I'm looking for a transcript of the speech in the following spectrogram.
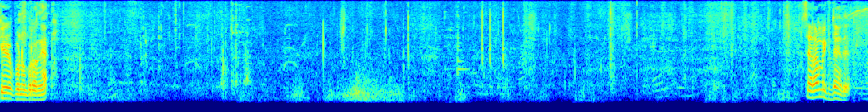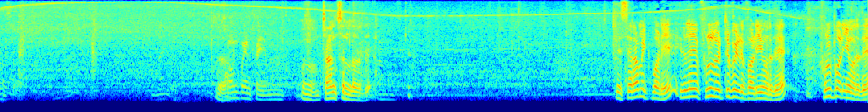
கீழே பண்ண போகிறாங்க செராமிக் தான் இது. ம் ஜான்சனில் வருது. இது செராமிக் பாடி இதுலேயே ஃபுல் வெற்றிபைடு பாடியும் வருது. ஃபுல் பாடியும் வருது.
